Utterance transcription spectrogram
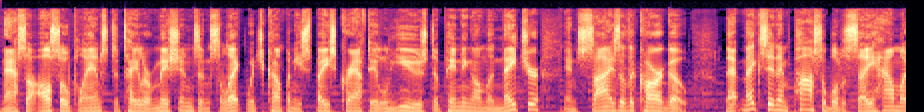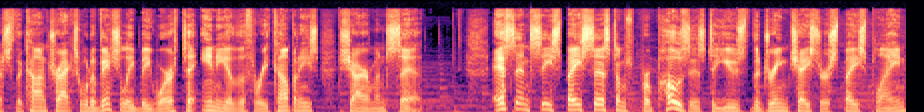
NASA also plans to tailor missions and select which company's spacecraft it'll use depending on the nature and size of the cargo. That makes it impossible to say how much the contracts would eventually be worth to any of the three companies, Shireman said. SNC Space Systems proposes to use the Dream Chaser space plane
